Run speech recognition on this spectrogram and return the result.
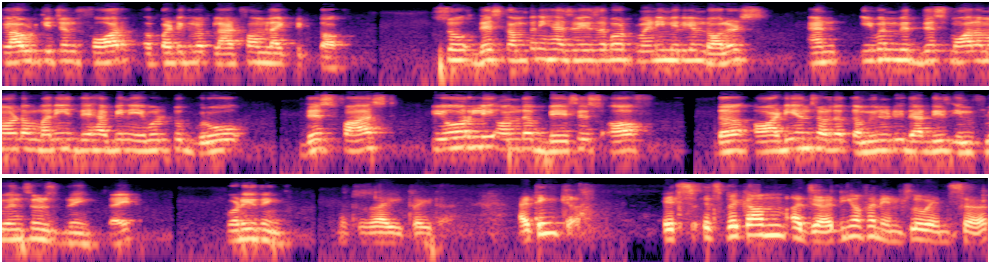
cloud kitchen for a particular platform like TikTok. So this company has raised about 20 million dollars, and even with this small amount of money, they have been able to grow this fast purely on the basis of the audience or the community that these influencers bring. Right? What do you think? Right, right. I think it's it's become a journey of an influencer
